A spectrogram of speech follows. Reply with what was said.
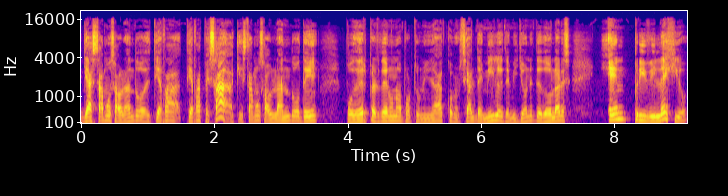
ya estamos hablando de tierra, tierra pesada, aquí estamos hablando de poder perder una oportunidad comercial de miles de millones de dólares en privilegio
